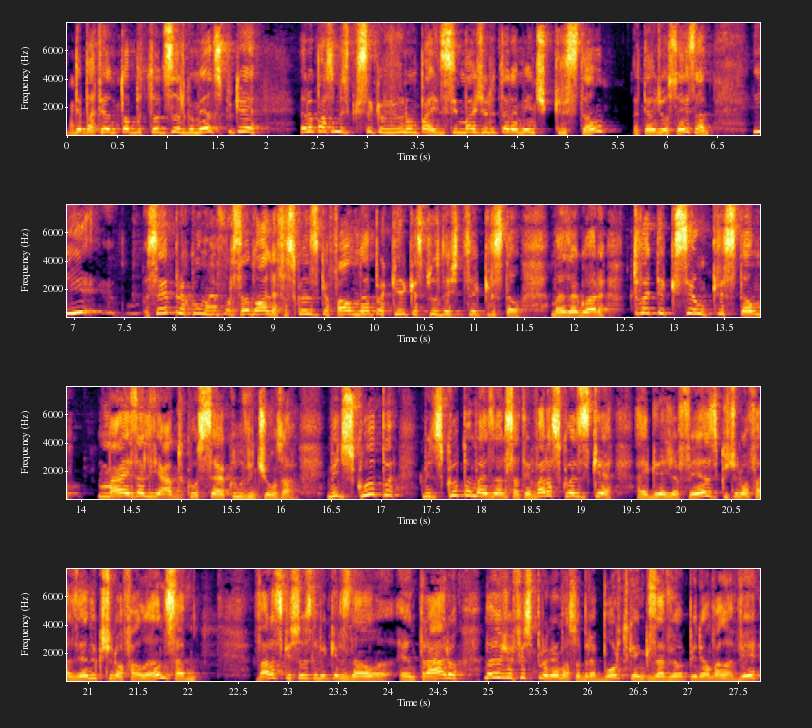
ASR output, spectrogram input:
debatendo todos os argumentos, porque eu não posso me esquecer que eu vivo num país assim, majoritariamente cristão, até onde eu sei, sabe? E sempre como reforçando, olha, essas coisas que eu falo não é para que as pessoas deixem de ser cristão, mas agora tu vai ter que ser um cristão mais alinhado com o século XXI, sabe? Me desculpa, me desculpa, mas olha só, tem várias coisas que a igreja fez, continuou fazendo continuou falando, sabe? Várias questões também que eles não entraram, mas eu já fiz programa sobre aborto, quem quiser ver uma opinião vai lá ver,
